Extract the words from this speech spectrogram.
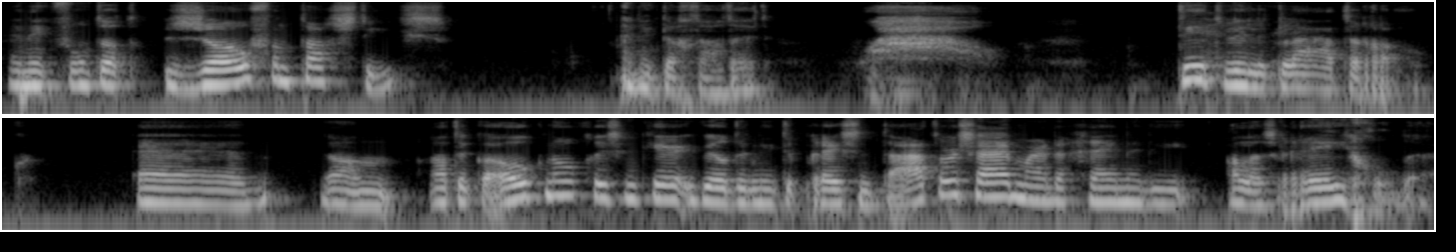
En ik vond dat zo fantastisch. En ik dacht altijd, wauw, dit wil ik later ook. En dan had ik ook nog eens een keer, ik wilde niet de presentator zijn, maar degene die alles regelde.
